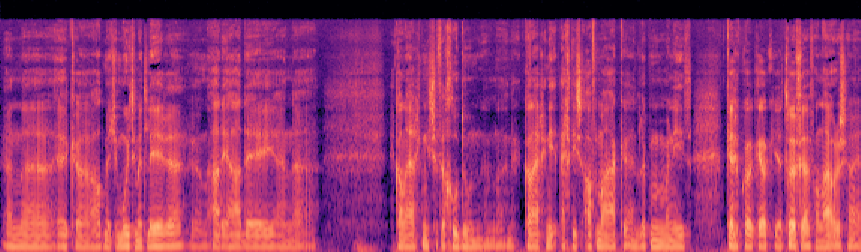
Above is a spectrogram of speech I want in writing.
En ik had een beetje moeite met leren, ADHD en ik kan eigenlijk niet zoveel goed doen. En, eh, ik kan eigenlijk niet echt iets afmaken. Het lukt me maar niet. Dat kreeg ik ook elke keer terug hè, van ouders. Ja,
